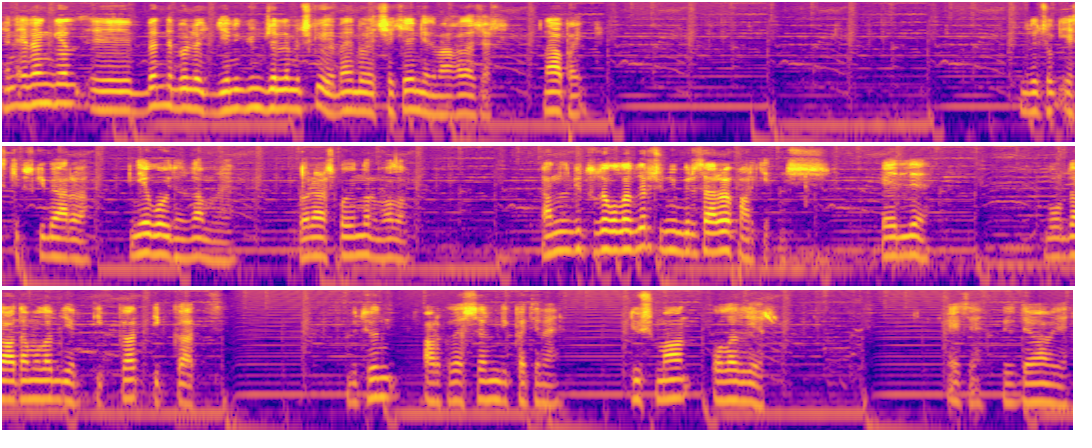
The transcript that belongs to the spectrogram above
Yani Erengel e, ben de böyle yeni güncelleme çıkıyor ya ben böyle çekeyim dedim arkadaşlar. Ne yapayım? Bu da çok eski püskü bir araba. Niye koydunuz lan buraya? Böyle araç koyulur mu oğlum? Yalnız bir tuzak olabilir çünkü birisi araba fark etmiş. Belli. Burada adam olabilir. Dikkat dikkat. Bütün arkadaşların dikkatine. Düşman olabilir. Neyse biz devam edelim.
